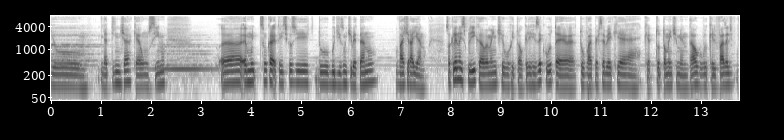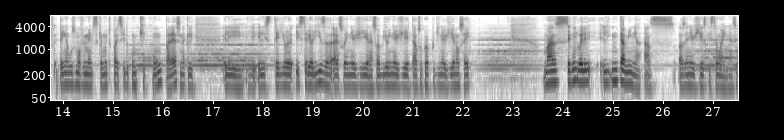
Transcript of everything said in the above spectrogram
e o e a tinja, que é um sino, uh, é muito, são características de, do budismo tibetano Vajrayana. Só que ele não explica, obviamente, o ritual que ele executa. É, tu vai perceber que é, que é totalmente mental o que ele faz. Ele tem alguns movimentos que é muito parecido com o Qigong, parece, né? Que ele, ele, ele, ele exterior, exterioriza a sua energia, né? Sua bioenergia e tal, seu corpo de energia, não sei. Mas, segundo ele, ele encaminha as, as energias que estão aí, né? Se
